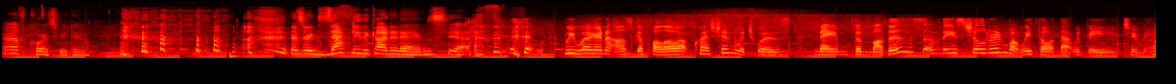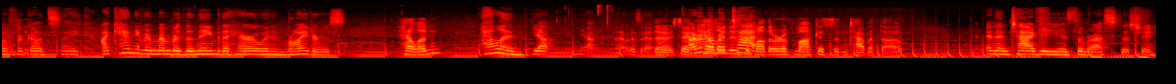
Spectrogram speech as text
Of course we do. Those are exactly the kind of names. Yeah. We were going to ask a follow up question, which was name the mothers of these children, but we thought that would be too mean. Oh, for God's sake. I can't even remember the name of the heroine in Riders. Helen. Helen. Yep. Yep. That was it. So, so Helen is the mother of Marcus and Tabitha. And then Taggie is the rest, is she?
